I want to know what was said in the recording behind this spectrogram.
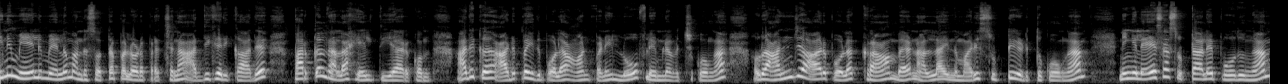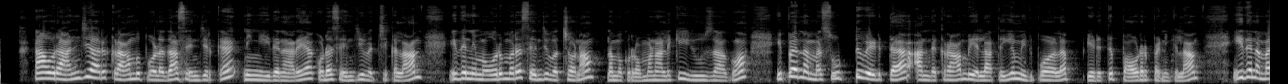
இனி மேலும் மேலும் அந்த சொத்தப்பலோட பிரச்சனை அதிகரிக்காது. பற்கள் நல்லா ஹெல்த்தியாக இருக்கும். அதுக்கு அடுப்பை இது போல் ஆன் பண்ணி லோ ஃப்ளேமில் வச்சுக்கோங்க. ஒரு அஞ்சு ஆறு போல் கிராம்பை நல்லா இந்த மாதிரி சுட்டு எடுத்துக்கோங்க. நீங்கள் லேசாக சுட்டாலே போதுங்க. நான் ஒரு அஞ்சு ஆறு கிராம்பு போல் தான் செஞ்சுருக்கேன். நீங்கள் இதை நிறையா கூட செஞ்சு வச்சுக்கலாம். இது நம்ம ஒரு முறை செஞ்சு வச்சோன்னா நமக்கு ரொம்ப நாளைக்கு யூஸ் ஆகும். இப்போ நம்ம சுட்டு எடுத்த அந்த கிராம்பு எல்லாத்தையும் இது போல் எடுத்து பவுடர் பண்ணிக்கலாம். இதை நம்ம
